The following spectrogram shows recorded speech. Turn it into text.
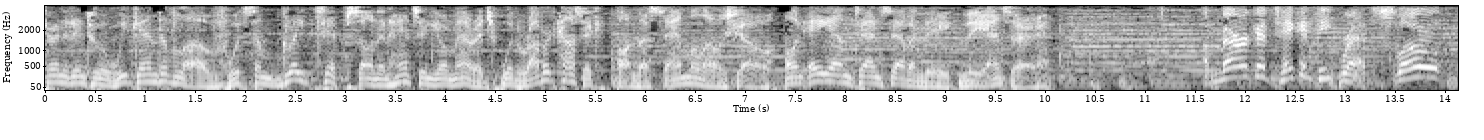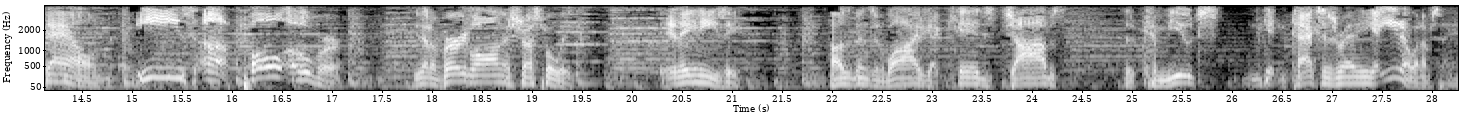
turn it into a weekend of love with some great tips on enhancing your marriage with Robert Kosick on The Sam Malone Show on AM 1070. The Answer. America, take a deep breath. Slow down. Ease up. Pull over. You've had a very long and stressful week. It ain't easy. Husbands and wives, got kids, jobs, the commutes, getting taxes ready. You know what I'm saying.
